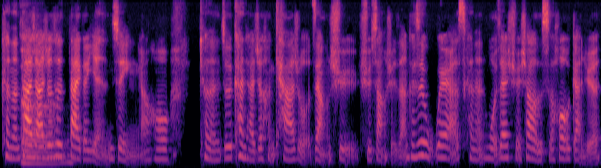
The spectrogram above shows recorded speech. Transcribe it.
可能大家就是戴个眼镜，然后可能就是看起来就很 casual 这样去去上学这样。可是 whereas 可能我在学校的时候，感觉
